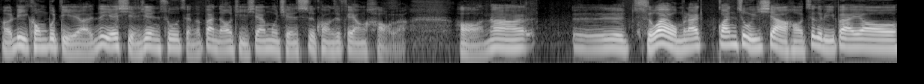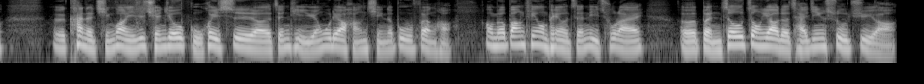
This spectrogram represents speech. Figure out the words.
啊 利空不跌啊，那也显现出整个半导体现在目前市况是非常好了。好，那呃，此外我们来关注一下哈，这个礼拜要呃看的情况，也是全球股汇市呃整体原物料行情的部分哈。那我们要帮听众朋友整理出来呃本周重要的财经数据啊，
